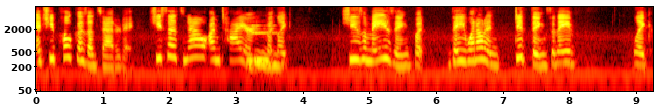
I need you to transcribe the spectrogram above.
And she polkas on Saturday. She says, Now I'm tired, but hmm. like, she's amazing, but they went out and did things and they, like,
